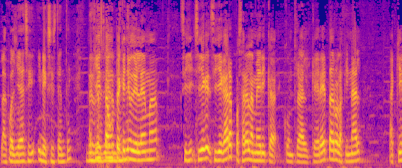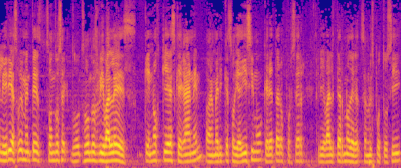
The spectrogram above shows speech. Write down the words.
la cual ya es inexistente. Aquí está un pequeño dilema. Si, si, si llegara a pasar el América contra el Querétaro la final, ¿a quién le irías? Obviamente son dos, son dos rivales que no quieres que ganen. América es odiadísimo. Querétaro por ser rival eterno de San Luis Potosí,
